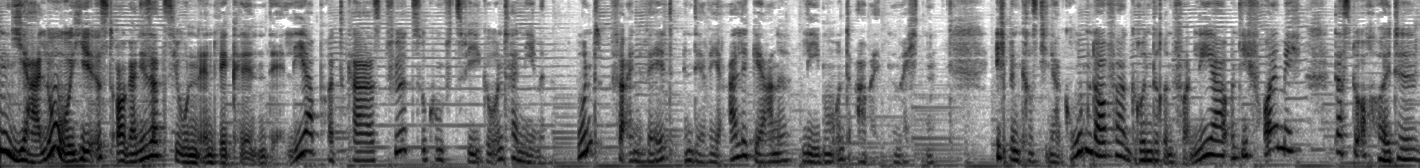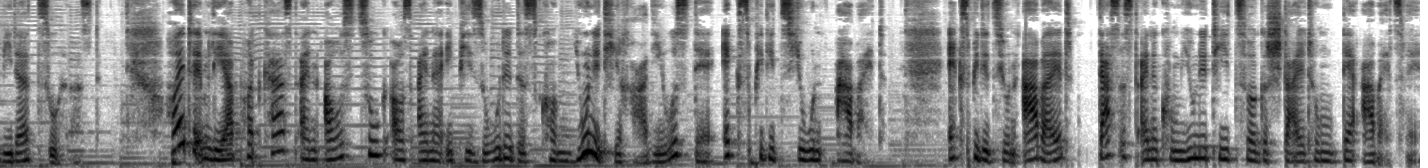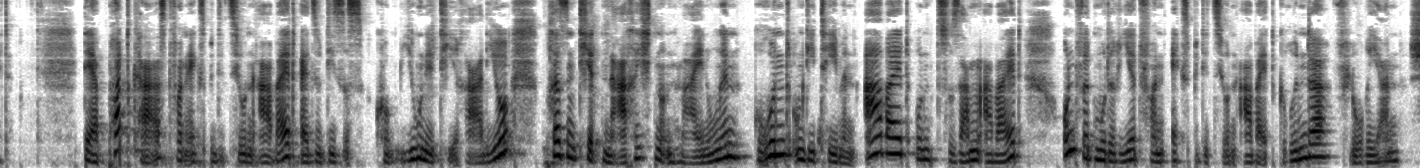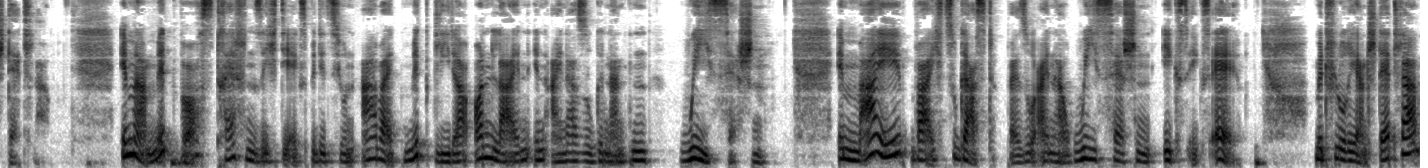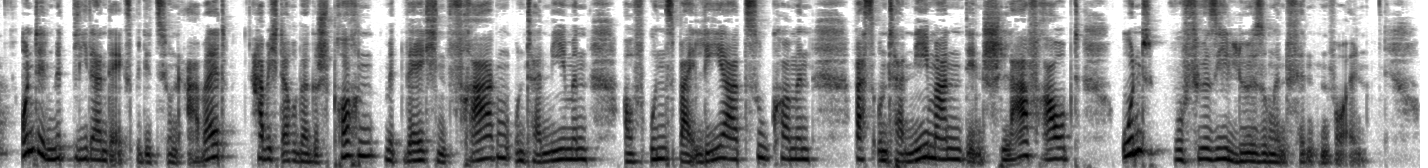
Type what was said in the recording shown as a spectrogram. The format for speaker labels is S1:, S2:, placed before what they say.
S1: Ja, hallo, hier ist Organisationen entwickeln, der Lea-Podcast für zukunftsfähige Unternehmen und für eine Welt, in der wir alle gerne leben und arbeiten möchten. Ich bin Christina Grubendorfer, Gründerin von Lea und ich freue mich, dass du auch heute wieder zuhörst. Heute im Lea-Podcast ein Auszug aus einer Episode des Community-Radios der Expedition Arbeit. Expedition Arbeit, das ist eine Community zur Gestaltung der Arbeitswelt. Der Podcast von Expedition Arbeit, also dieses Community Radio, präsentiert Nachrichten und Meinungen rund um die Themen Arbeit und Zusammenarbeit und wird moderiert von Expedition Arbeit Gründer Florian Stettler. Immer mittwochs treffen sich die Expedition Arbeit Mitglieder online in einer sogenannten We-Session. Im Mai war ich zu Gast bei so einer We-Session XXL. Mit Florian Stettler und den Mitgliedern der Expedition Arbeit habe ich darüber gesprochen, mit welchen Fragen Unternehmen auf uns bei Lea zukommen, was Unternehmern den Schlaf raubt und wofür sie Lösungen finden wollen.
